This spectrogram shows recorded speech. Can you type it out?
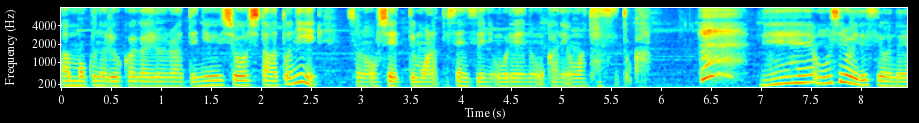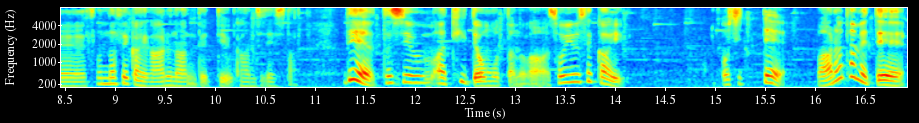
暗黙の了解がいろいろあって入賞した後にその教えてもらった先生にお礼のお金を渡すとか。ねえ面白いですよね。そんな世界があるなんてっていう感じでした。で私は聞いて思ったのがそういう世界を知って、まあ、改めて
